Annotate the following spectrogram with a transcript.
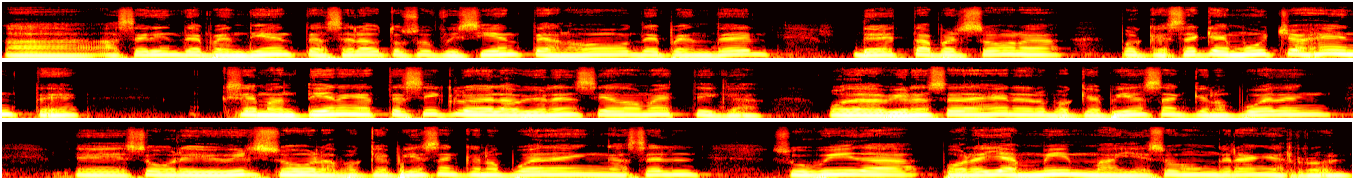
a, ser independiente, a ser autosuficiente, a no depender de esta persona, porque sé que mucha gente se mantiene en este ciclo de la violencia doméstica o de la violencia de género porque piensan que no pueden eh, sobrevivir sola, porque piensan que no pueden hacer su vida por ellas mismas y eso es un gran error.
